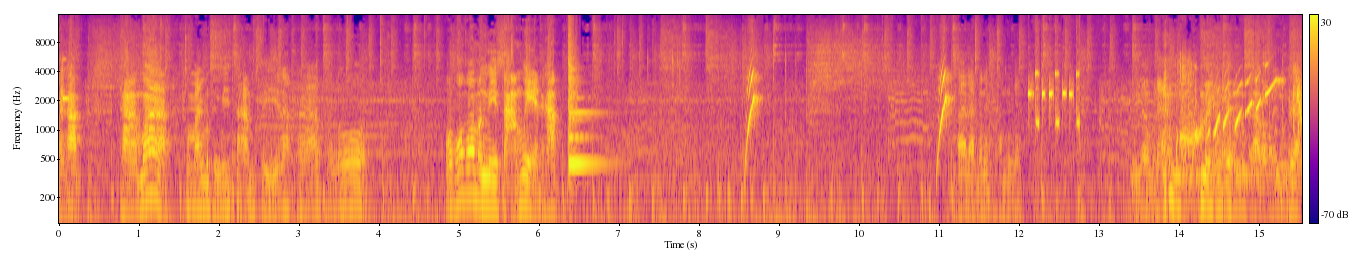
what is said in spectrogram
นะครับ ถามว่าทำไมมันถึงมีสามสีล่ะครับพะโรดเพราะเพราะว่ามันมีสามเวทครับ ได้อะไรไหมเนี่ยคำหนึ่งเนี่ยรู้เรื่องไหมเนี่ยไม่รู้เรื่องลูกค้าบอกไม่รู้เรื่อง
